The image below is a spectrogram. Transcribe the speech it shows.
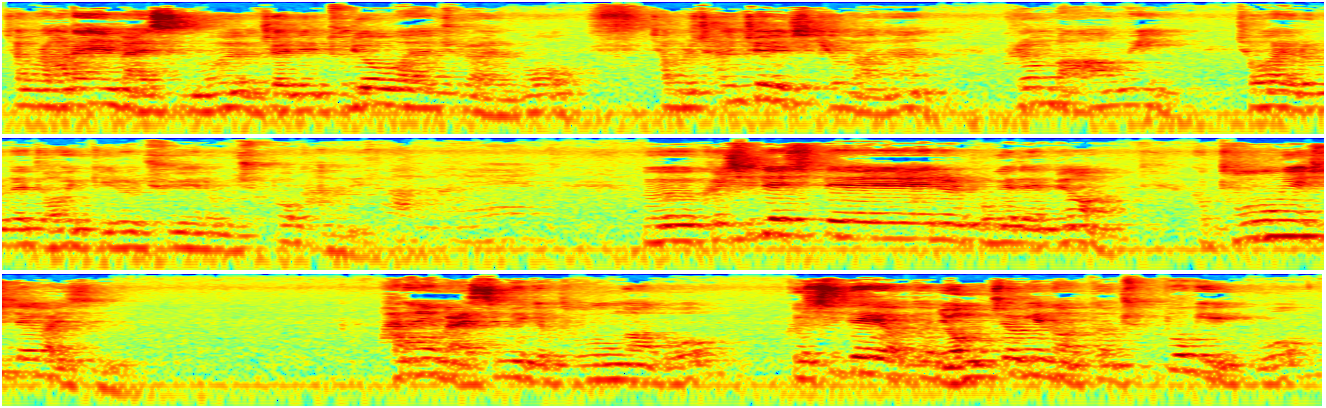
참으로 하나님의 말씀을 저희들이 두려워할 줄 알고 참으로 철저히 지켜가는 그런 마음이 저와 여러분들 더 있기를 주의 이름으로 축복합니다. 그, 그 시대 시대를 보게 되면 그 부흥의 시대가 있습니다. 하나님의 말씀이 이렇게 부흥하고 그 시대에 어떤 영적인 어떤 축복이 있고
